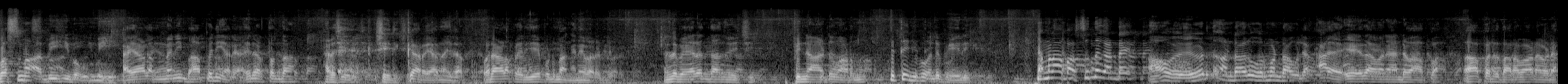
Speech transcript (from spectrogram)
വസ്മ അബിഹി ഉമ്മിഹി. അയാൾ അമ്മനി ബാപ്പനി അറിയാം. അതിനർത്ഥം എന്താ? അല്ല ശരി ശരിക്കും അറിയാമെന്ന് അതിനർത്ഥം ഒരാളെ പരിചയപ്പെടുമ്പോൾ അങ്ങനെ പറയുന്നത് എന്റെ പേരെന്താന്ന് ചോദിച്ചു? പിന്നെ ആട്ട് മാറുന്നു എത്തിനിപ്പോൾ എന്റെ പേര്. നമ്മൾ ആ ബസ്സിൽ നിന്ന് കണ്ടേ. ആ എവിടുന്ന് കണ്ടാലും ഓർമ്മ ഉണ്ടാവില്ല ഏതാവന എന്റെ വാപ്പ? വാപ്പന്റെ തറവാട് അവിടെ.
